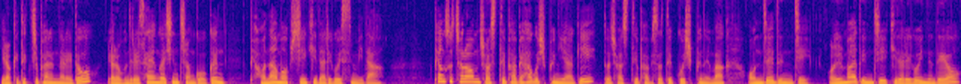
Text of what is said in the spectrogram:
이렇게 특집하는 날에도 여러분들의 사연과 신청곡은 변함없이 기다리고 있습니다. 평소처럼 Just Pop에 하고 싶은 이야기, 또 Just Pop에서 듣고 싶은 음악 언제든지 얼마든지 기다리고 있는데요.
